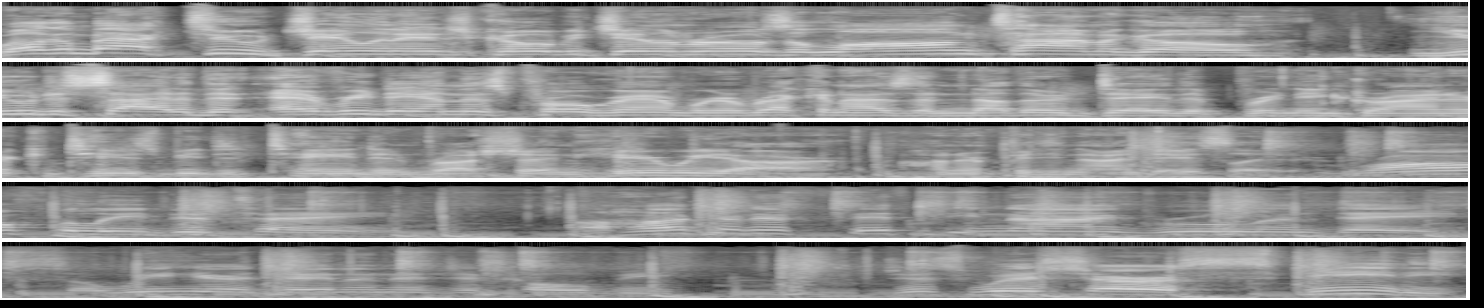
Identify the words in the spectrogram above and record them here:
Welcome back to Jalen and Jacoby. Jalen Rose, a long time ago, you decided that every day on this program we're going to recognize another day that Brittney Griner continues to be detained in Russia, and here we are, 159 days later. Wrongfully detained. 159 grueling days. So we here, Jalen and Jacoby, just wish her a speedy,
